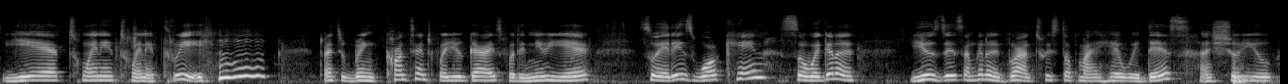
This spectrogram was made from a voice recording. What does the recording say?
year 2023 trying to bring content for you guys for the new year. So it is working. So we're gonna use this. I'm gonna go and twist up my hair with this and show you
